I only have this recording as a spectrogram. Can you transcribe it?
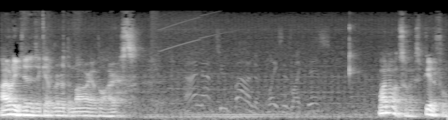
I only did it to get rid of the Mario virus. I'm. Why not? Something's beautiful.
